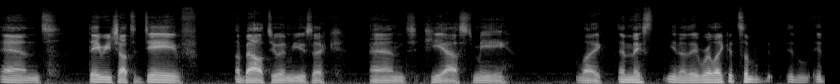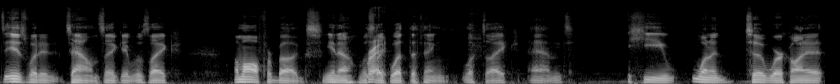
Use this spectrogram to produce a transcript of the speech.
and they reached out to Dave about doing music, and he asked me, like, and they, you know, they were like, it's a, it, it is what it sounds like. It was like, I'm all for bugs, you know, was Right. like what the thing looked like, and he wanted to work on it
